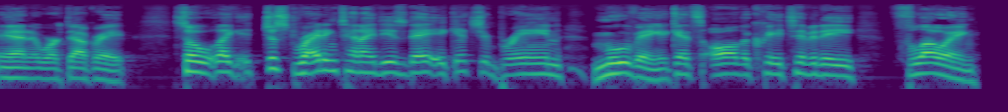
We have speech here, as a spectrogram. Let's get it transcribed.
and it worked out great. So like it, just writing 10 ideas a day, it gets your brain moving. It gets all the creativity flowing.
